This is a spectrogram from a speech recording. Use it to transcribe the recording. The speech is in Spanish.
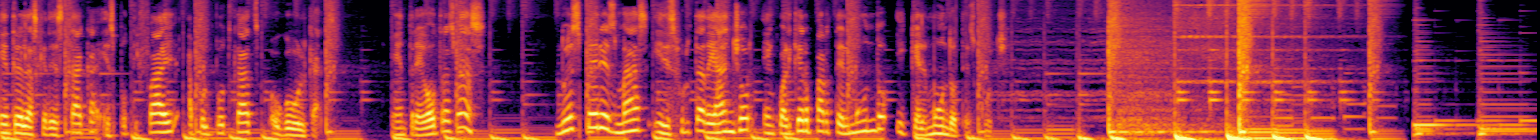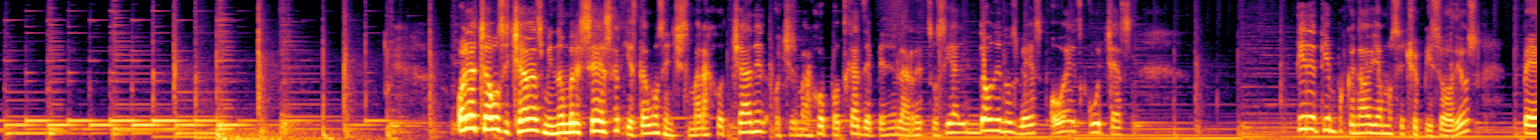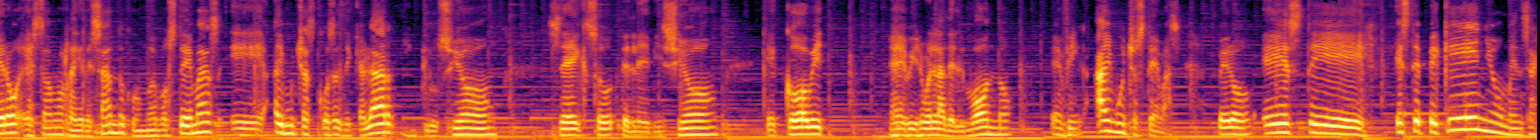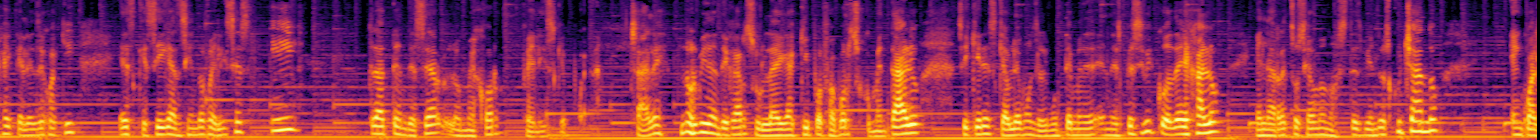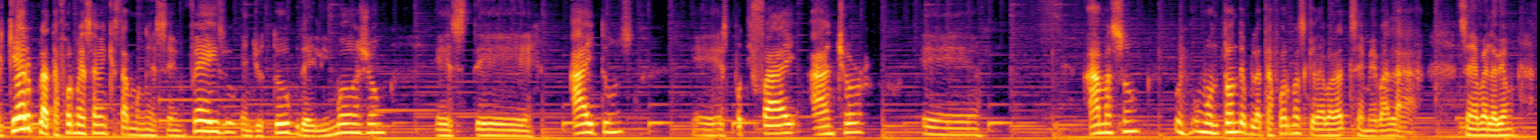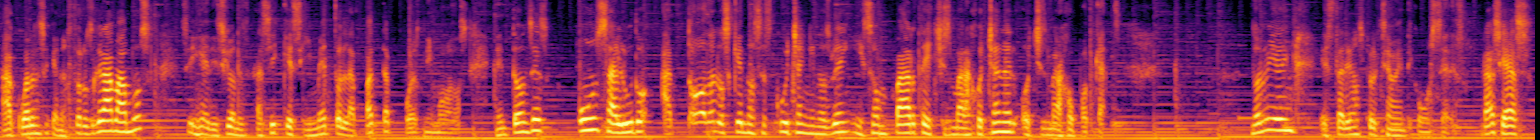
entre las que destaca Spotify, Apple Podcasts o Google Cats, entre otras más. No esperes más y disfruta de Anchor en cualquier parte del mundo y que el mundo te escuche. Hola chavos y chavas, mi nombre es César y estamos en Chismarajo Channel o Chismarajo Podcast, dependiendo de la red social donde nos ves o escuchas. Tiene tiempo que no habíamos hecho episodios, pero estamos regresando con nuevos temas. Eh, hay muchas cosas de que hablar, inclusión, sexo, televisión, eh, COVID, eh, viruela del mono, en fin, hay muchos temas. Pero este, este pequeño mensaje que les dejo aquí es que sigan siendo felices y traten de ser lo mejor feliz que puedan. No olviden dejar su like aquí, por favor, su comentario. Si quieres que hablemos de algún tema en específico, déjalo en la red social donde nos estés viendo, escuchando. En cualquier plataforma, ya saben que estamos en Facebook, en YouTube, Dailymotion, este, iTunes, eh, Spotify, Anchor, eh, Amazon, un montón de plataformas que la verdad se me va la, se me el avión. Acuérdense que nosotros grabamos sin ediciones, así que si meto la pata, pues ni modos. Entonces, un saludo a todos los que nos escuchan y nos ven y son parte de Chismarajo Channel o Chismarajo Podcast. No olviden, estaremos próximamente con ustedes. Gracias.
